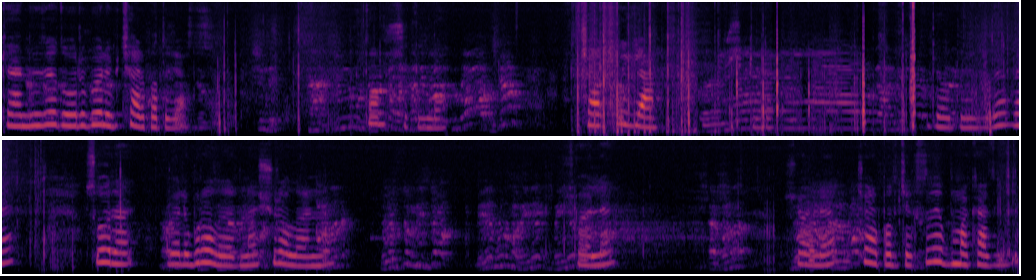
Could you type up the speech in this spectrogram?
kendinize doğru böyle bir çarp atacağız. Tam şu şekilde. Çarpı yan. Bu şekilde. Gördüğünüz gibi ve sonra böyle buralarına şuralarına şöyle şöyle çarpalacaksınız ve bu makas gibi.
